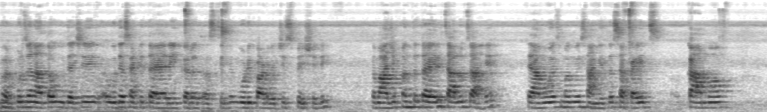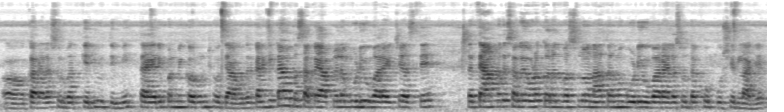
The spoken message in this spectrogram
भरपूर जण आता उद्याची उद्यासाठी तयारी करत असतील गुढीपाडव्याची स्पेशली तर माझी पण तर तयारी चालूच आहे. त्यामुळेच मग मी सांगितलं सकाळीच कामं करायला सुरुवात केली होती मी. तयारी पण मी करून ठेवते अगोदर. कारण की काय होतं सकाळी आपल्याला गुढी उभारायची असते. तर त्यामध्ये सगळं एवढं करत बसलो ना तर मग गुढी उभारायला सुद्धा खूप उशीर लागेल.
